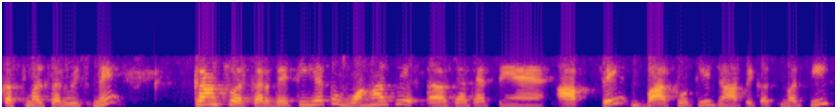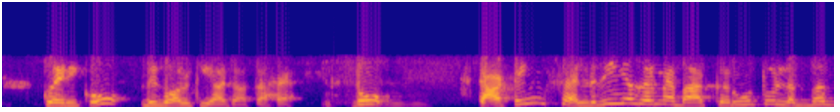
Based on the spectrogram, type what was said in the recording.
कस्टमर सर्विस में ट्रांसफ़र कर देती है। तो वहाँ से आ, क्या कहते हैं आपसे बात होती है जहाँ पे कस्टमर की क्वेरी को रिजोल्व किया जाता है। तो हम्म, हम्म, हम्म। स्टार्टिंग सैलरी अगर मैं बात करूँ तो लगभग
